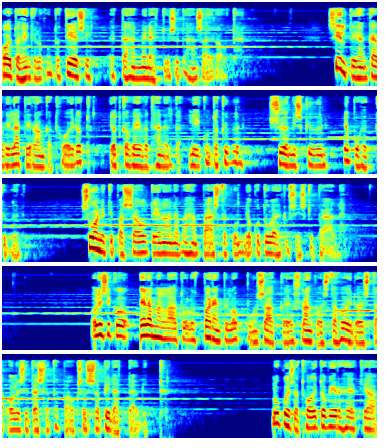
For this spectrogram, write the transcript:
Hoitohenkilökunta tiesi, että hän menehtyisi tähän sairauteen. Silti hän kävi läpi rankat hoidot, jotka veivät häneltä liikuntakyvyn, syömiskyvyn ja puhekyvyn. Suonitipassa oltiin aina vähän päästä, kun joku tulehdus iski päälle. Olisiko elämänlaatu ollut parempi loppuun saakka, jos rankoista hoidoista olisi tässä tapauksessa pidättäydytty? Lukuisat hoitovirheet ja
